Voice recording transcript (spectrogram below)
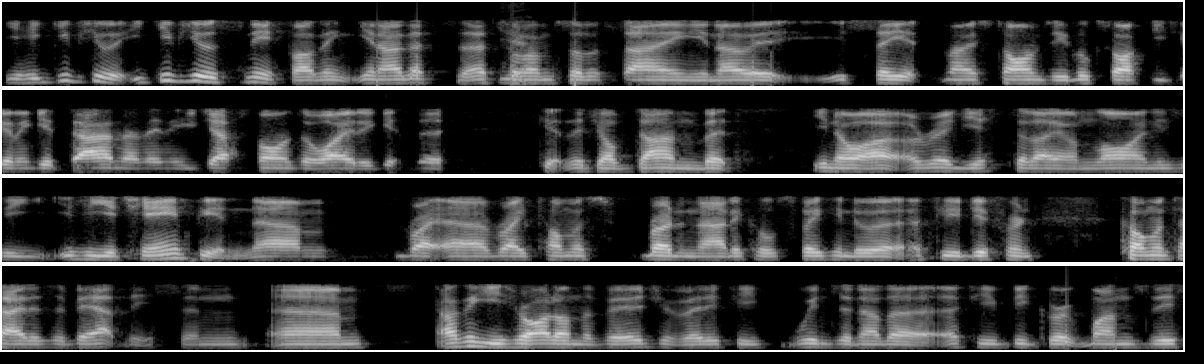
yeah, he gives you he gives you a sniff. I think you know that's that's Yeah. what I'm sort of saying. You know, you see it most times. He looks like he's going to get done, and then he just finds a way to get the get the job done. But you know, I, I read yesterday online. Is he is he a champion? Um, Ray, uh, Ray Thomas wrote an article speaking to a, a few different commentators about this, and um, I think he's right on the verge of it. If he wins another a few big Group ones this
